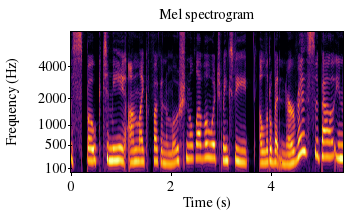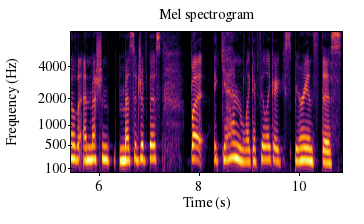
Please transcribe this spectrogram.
spoke to me on like a fucking emotional level, which makes me a little bit nervous about, you know, the end mes- message of this. But again, like I feel like I experienced this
